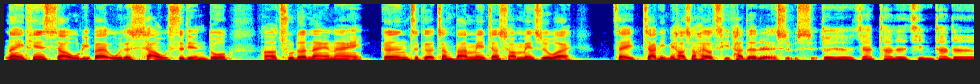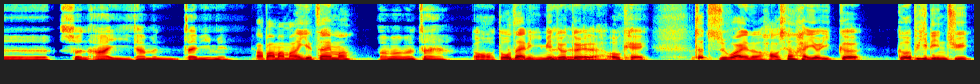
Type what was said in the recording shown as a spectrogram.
那一天下午，礼拜五的下午四点多，呃，除了奶奶跟这个江大妹、江小妹之外，在家里面好像还有其他的人，是不是？对对，家他的亲、他的孙阿姨他们在里面。爸爸妈妈也在吗？爸爸妈妈在啊。哦，都在里面就对了。对对对 OK，这之外呢，好像还有一个隔壁邻居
